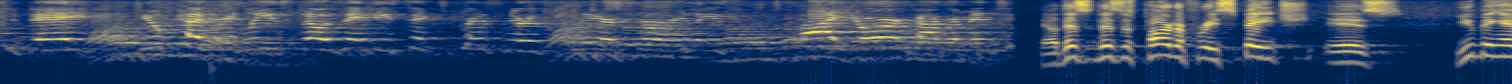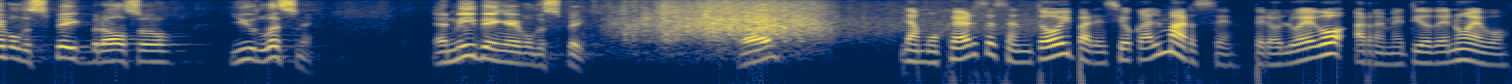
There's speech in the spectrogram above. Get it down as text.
today, you can release those 86 prisoners cleared for release by your government. Now, this, this is part of free speech is you being able to speak, but also you listening and me being able to speak. right? La mujer se sentó y pareció calmarse, pero luego arremetió de nuevo.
